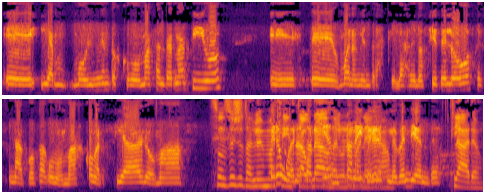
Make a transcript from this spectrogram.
eh, y a movimientos como más alternativos, este, bueno, mientras que las de los siete logos es una cosa como más comercial o más... Son sellos tal vez más Pero bueno, también son manera. independientes. Claro.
